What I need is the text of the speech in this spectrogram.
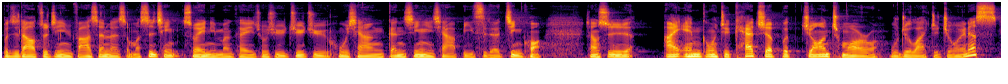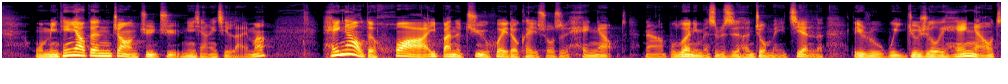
不知道最近发生了什么事情，所以你们可以出去聚聚，互相更新一下彼此的近况。像是 I am going to catch up with John tomorrow. Would you like to join us? 我明天要跟 John 聚聚，你想一起来吗？Hang out 的话，一般的聚会都可以说是 hang out。那不论你们是不是很久没见了，例如 We usually hang out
